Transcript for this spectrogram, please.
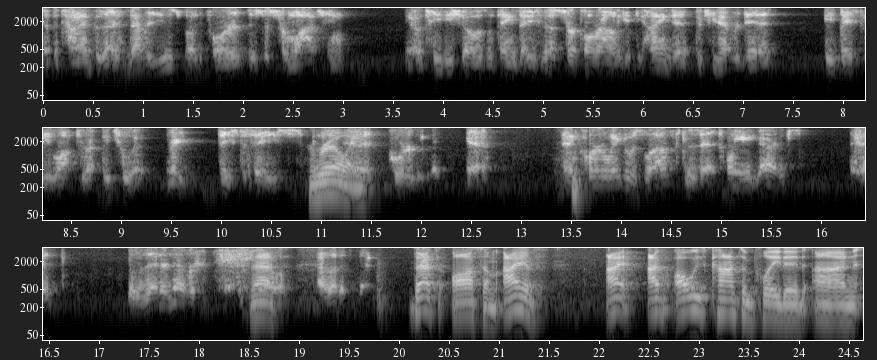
at the time, because I'd never used one before, is just from watching, you know, TV shows and things that he's going to circle around and get behind it, which he never did. He basically walked directly to it, right face to face. Really? And quarter, yeah. And quarter weight was left. Was at 28 yards. And it was then or never. That's- so I let it. That's awesome. I have I I've always contemplated on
